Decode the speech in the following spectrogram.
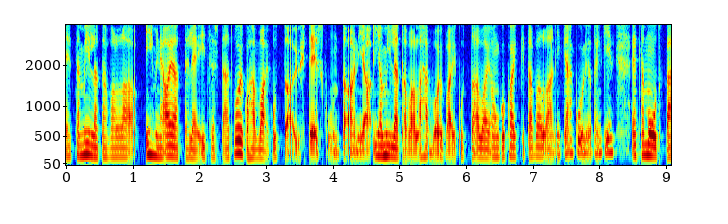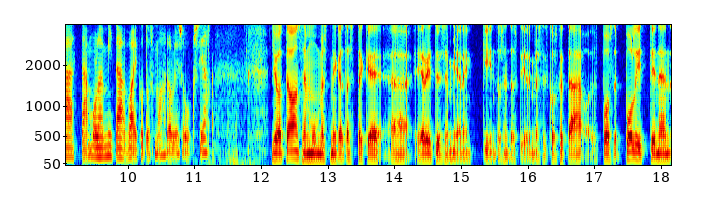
että millä tavalla ihminen ajattelee itsestään, että voiko hän vaikuttaa yhteiskuntaan ja, ja millä tavalla hän voi vaikuttaa vai onko kaikki tavallaan ikään kuin jotenkin, että muut päättää, mulla ei ole mitään vaikutusmahdollisuuksia. Joo, tämä on se mun mielestä, mikä tästä tekee erityisen mielenkiintoisen tästä ilmiöstä, koska tämä poliittinen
